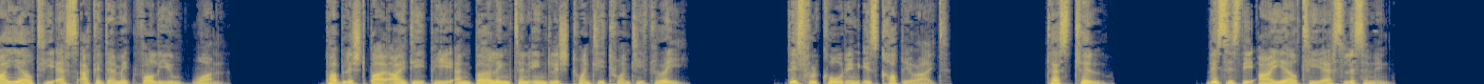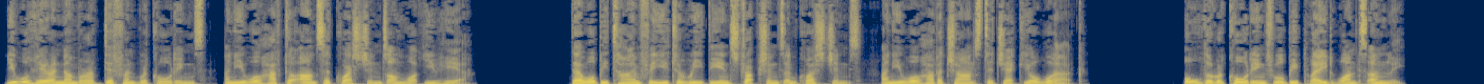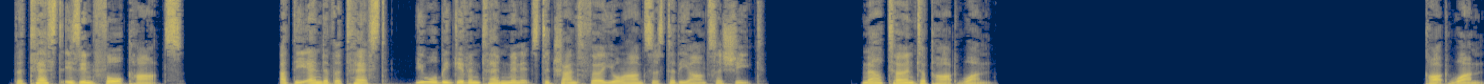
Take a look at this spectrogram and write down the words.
IELTS Academic Volume 1. Published by IDP and Burlington English 2023. This recording is copyright. Test 2. This is the IELTS listening. You will hear a number of different recordings, and you will have to answer questions on what you hear. There will be time for you to read the instructions and questions, and you will have a chance to check your work. All the recordings will be played once only. The test is in four parts. At the end of the test, you will be given 10 minutes to transfer your answers to the answer sheet. Now turn to part 1. Part 1.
